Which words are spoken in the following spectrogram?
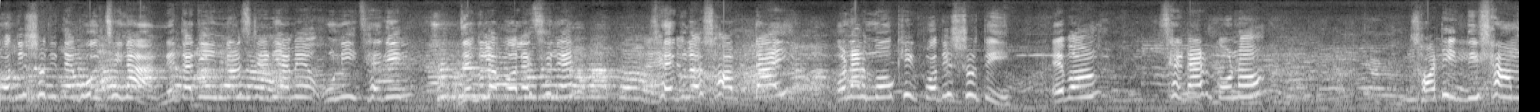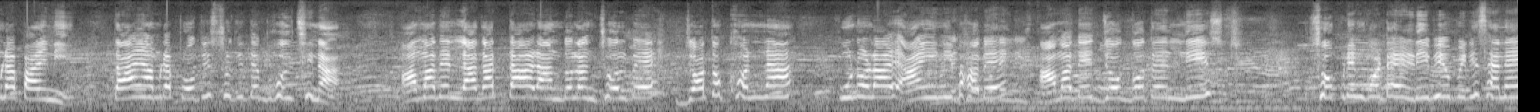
প্রতিশ্রুতিতে ভুলছি না। নেতাজি ইন্ডোর স্টেডিয়ামে উনি সেদিন যেগুলো বলেছিলেন, সেগুলো সবটাই ওনার মৌখিক প্রতিশ্রুতি এবং সেটার কোনো সঠিক দিশা আমরা পাইনি। তাই আমরা প্রতিশ্রুতিতে ভুলছি না। আমাদের লাগাতার আন্দোলন চলবে যতক্ষণ না পুনরায় আইনিভাবে আমাদের যোগ্যতার লিস্ট সুপ্রিম কোর্টের রিভিউ পিটিশনে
